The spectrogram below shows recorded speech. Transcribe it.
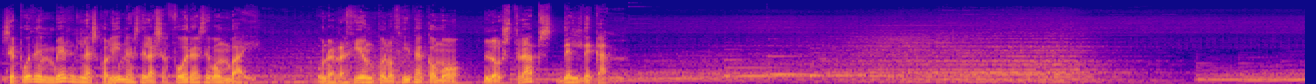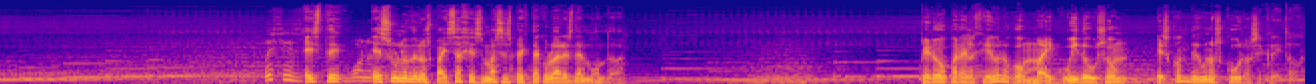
se pueden ver en las colinas de las afueras de Bombay, una región conocida como los Traps del Deccan. Este es uno de los paisajes más espectaculares del mundo. Pero para el geólogo Mike Widowson esconde un oscuro secreto.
